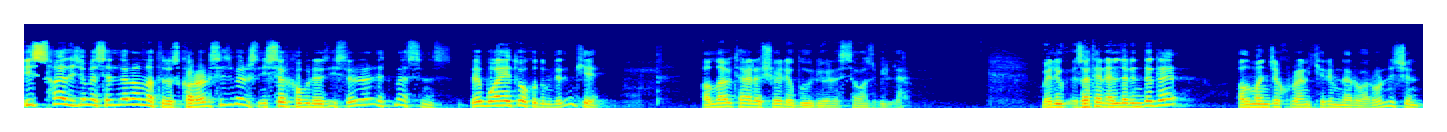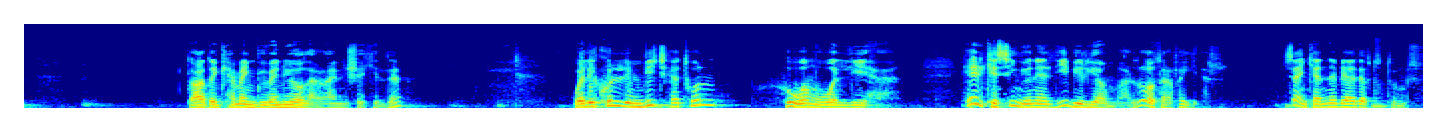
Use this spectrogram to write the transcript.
Biz sadece meseleleri anlatırız. Kararı siz verirsiniz. İster kabul edersiniz, ister etmezsiniz. Ve bu ayeti okudum. Dedim ki Allahü Teala şöyle buyuruyor Estağfirullah. Ve zaten ellerinde de Almanca Kur'an-ı Kerimler var. Onun için daha da hemen güveniyorlar aynı şekilde. Likullin vichetun huve muvalliha. Herkesin yöneldiği bir yön vardır. O tarafa gider. Sen kendine bir hedef tutturmuşsun.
